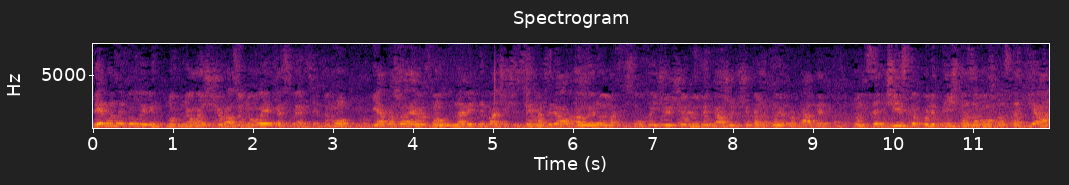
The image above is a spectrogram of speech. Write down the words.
Де вони були, він ну, в нього щоразу нова якась версія. Тому я вважаю, ну навіть не бачачи цей матеріал, але ну слухаючи, що люди кажуть, що кажуть мої адвокати, ну це чисто політична замовна стаття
